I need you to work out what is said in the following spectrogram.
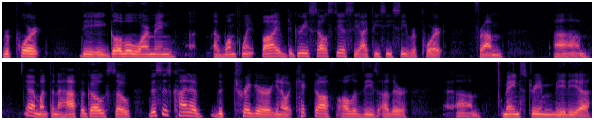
report, the global warming of 1.5 degrees Celsius, the IPCC report from um, yeah a month and a half ago. So this is kind of the trigger. You know, it kicked off all of these other um, mainstream media,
